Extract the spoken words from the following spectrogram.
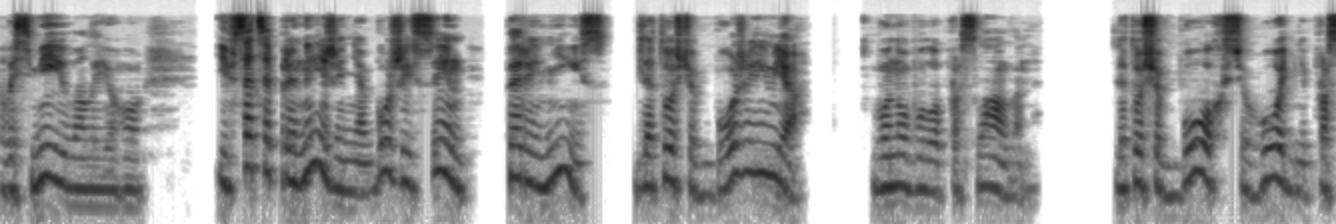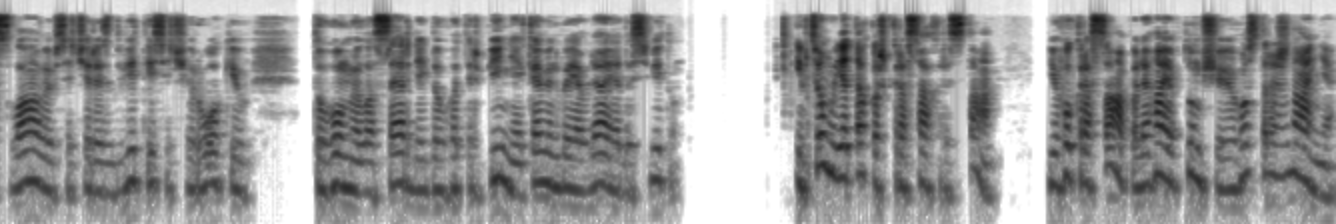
висміювали його. І все це приниження Божий син переніс для того, щоб Боже ім'я воно було прославлене. Для того, щоб Бог сьогодні прославився через дві тисячі років того милосердя і довготерпіння, яке Він виявляє до світу. І в цьому є також краса Христа. Його краса полягає в тому, що Його страждання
